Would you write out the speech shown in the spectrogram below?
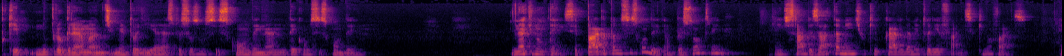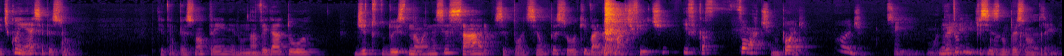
porque no programa de mentoria as pessoas não se escondem, né? Não tem como se esconder. Não é que não tem, você paga para não se esconder, é um personal trainer. A gente sabe exatamente o que o cara da mentoria faz e o que não faz. A gente conhece a pessoa. Porque tem um personal trainer, um navegador. Dito tudo isso, não é necessário. Você pode ser uma pessoa que vai na Smart Fit e fica forte, não pode? Pode. Sim. Nem todo mundo precisa de um personal trainer.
